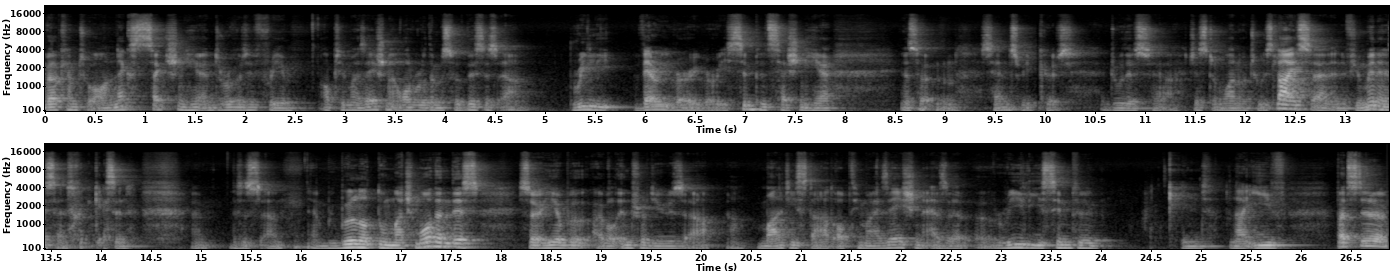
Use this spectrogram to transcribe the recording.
and welcome to our next section here in derivative-free optimization algorithm. So this is a really very, very, very simple session here. In a certain sense, we could do this uh, just in one or two slides and in a few minutes. And I guess in, um, this is um, we will not do much more than this. So here we'll, I will introduce multi-start optimization as a, a really simple and naive but still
